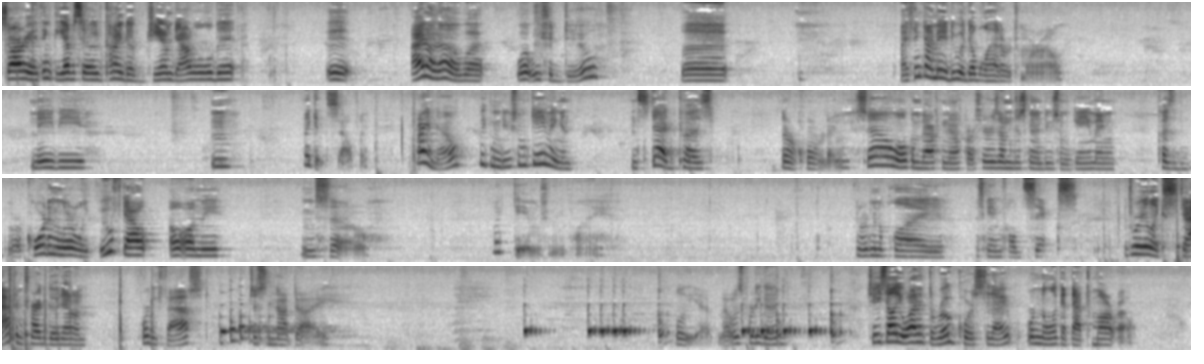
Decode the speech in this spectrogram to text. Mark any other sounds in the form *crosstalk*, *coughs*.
Sorry, I think the episode kind of jammed out a little bit. It, I don't know what what we should do, but I think I may do a double header tomorrow. Maybe. Mm, I can solve it. I know. We can do some gaming in, instead, because they're recording. So, welcome back to NASCAR Series. I'm just going to do some gaming, because the recording literally oofed out on me. And so, what game should we play? We're going to play this game called Six. It's where you like stack and try to go down pretty fast, just not die. Oh yeah, that was pretty good. Chase Elliott won at the road course today. We're gonna look at that tomorrow.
